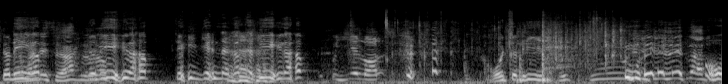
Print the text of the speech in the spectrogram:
เจ้าที่ครับเดี๋ยวมาดิเสือเร็วๆเจ้าที่ครับใจเย็นๆนะครับเจ้าที่ครับอุ้ยเหี้ยร้อนโอ้เจ้าที่โอ้โห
